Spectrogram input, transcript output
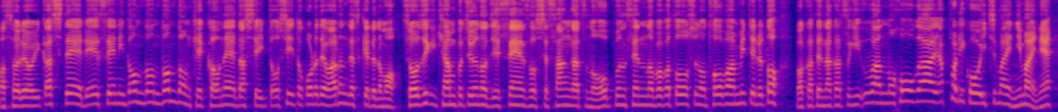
まあそれを活かして冷静にどんどんどんどん結果をね、出していってほしいところではあるんですけれども、正直キャンプ中の実戦、そして3月のオープン戦の馬場投手の登板見てると、若手中継ぎ右腕の方が、やっぱりこう1枚2枚ね、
